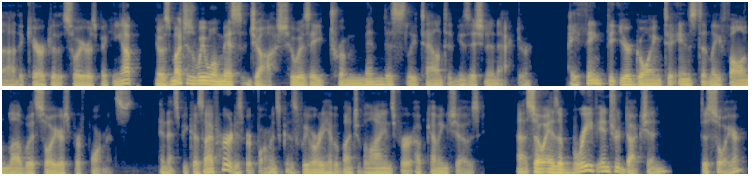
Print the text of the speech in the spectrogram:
uh, the character that Sawyer is picking up. You know, as much as we will miss Josh, who is a tremendously talented musician and actor, I think that you're going to instantly fall in love with Sawyer's performance. And that's because I've heard his performance because we already have a bunch of lines for upcoming shows. Uh, so, as a brief introduction to Sawyer,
